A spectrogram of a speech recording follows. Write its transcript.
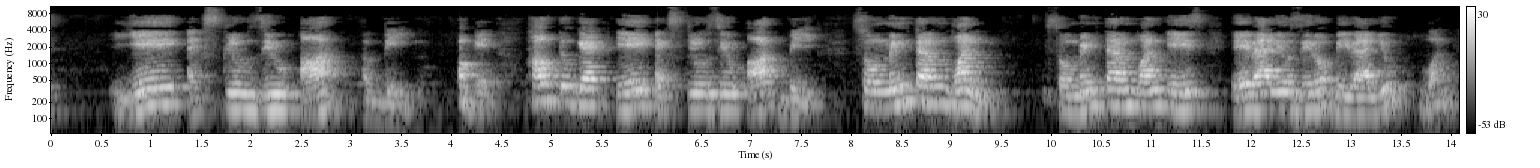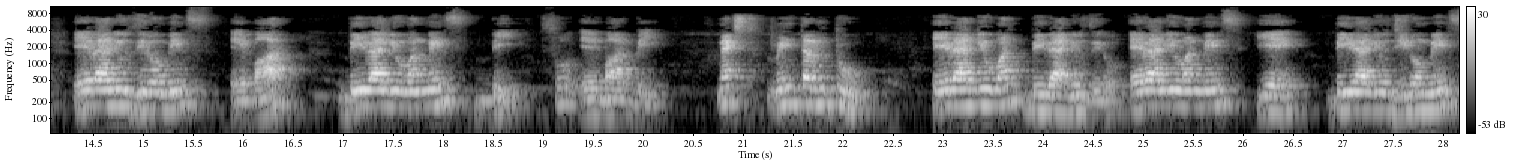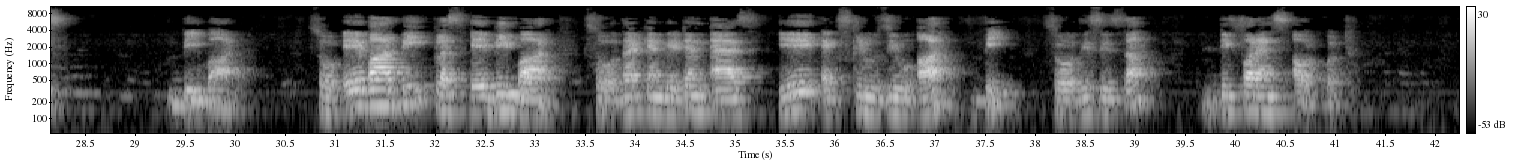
A exclusive or B. Okay, how to get A exclusive or B? So minterm 1. So minterm 1 is A value 0, B value 1. A value 0 means A bar, B value 1 means B. So A bar B. Next min term 2. A value 1, B value 0. A value 1 means A, B value 0 means B bar. So A bar B plus AB bar. So that can be written as A exclusive or B. So this is the difference output.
